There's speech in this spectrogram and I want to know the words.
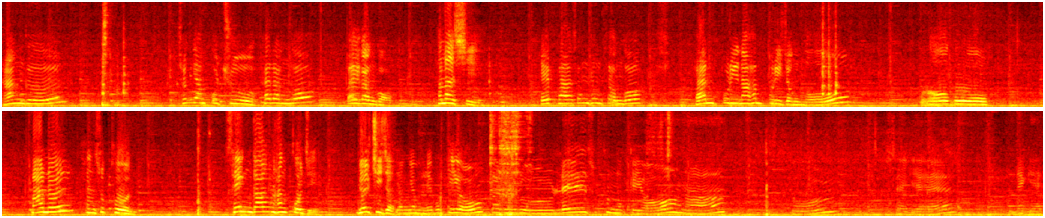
당근, 청양고추 파란 거, 빨간 거. 하나씩, 대파 송송 썬 거 반 뿌리나 한 뿌리 정도, 그러고 마늘 한 스푼, 생강 한 꼬지, 멸치젓 양념을 해볼게요. 가루를 네 스푼 넣을게요. 하나, 둘, 세 개, 네 개.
